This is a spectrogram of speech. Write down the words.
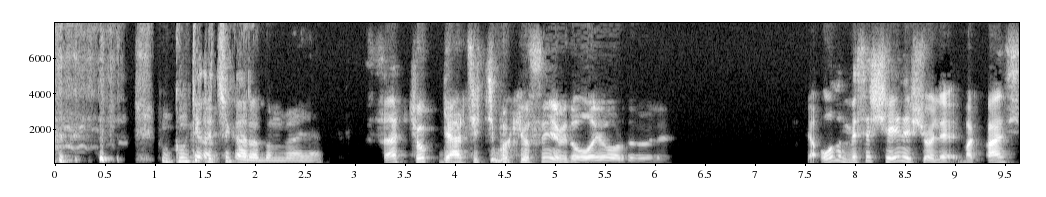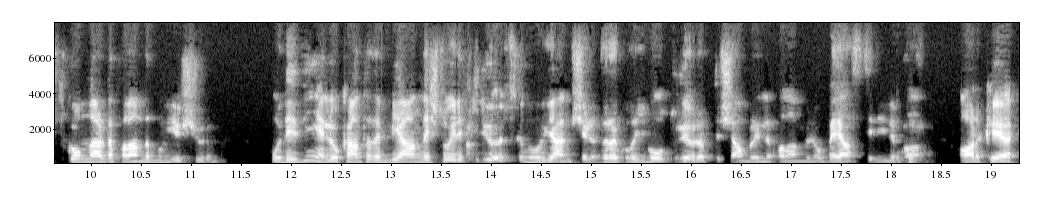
hukuki açık aradım böyle. sen çok gerçekçi bakıyorsun ya bir de olaya orada böyle. Ya oğlum mesela şey de şöyle. Bak ben sitcomlarda falan da bunu yaşıyorum. O dediğin ya lokantada bir anda işte o herif gidiyor Özkan Uğur gelmiş yere. Drakula gibi oturuyor röpte şambrıyla falan böyle o beyaz teniyle falan. Arkaya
